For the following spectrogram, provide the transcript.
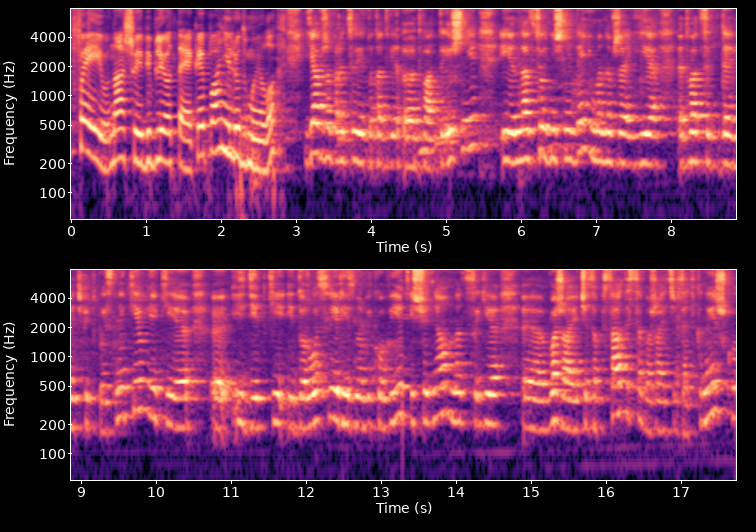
фею нашої бібліотеки, пані Людмило. Я вже працюю тут дві- е, два тижні, і на сьогоднішній день у мене вже є 29 підписників, які е, і дітки, і дорослі, різновікові. І щодня у нас є е, бажаючі записатися, бажаючі взяти книжку.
